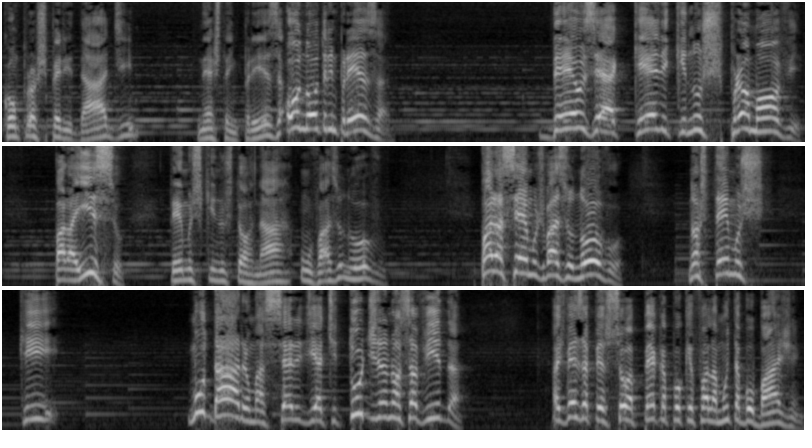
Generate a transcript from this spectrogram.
com prosperidade nesta empresa ou noutra empresa. Deus é aquele que nos promove. Para isso, temos que nos tornar um vaso novo. Para sermos vaso novo, nós temos que mudar uma série de atitudes na nossa vida. Às vezes a pessoa peca porque fala muita bobagem.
